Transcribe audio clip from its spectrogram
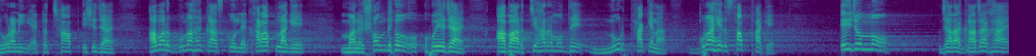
নোরানি একটা ছাপ এসে যায়, আবার গুনাহ কাজ করলে খারাপ লাগে মানে সন্দেহ হয়ে যায়, আবার চেহারার মধ্যে নূর থাকে না, গুনাহের ছাপ থাকে। এই জন্য যারা গাঁজা খায়,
